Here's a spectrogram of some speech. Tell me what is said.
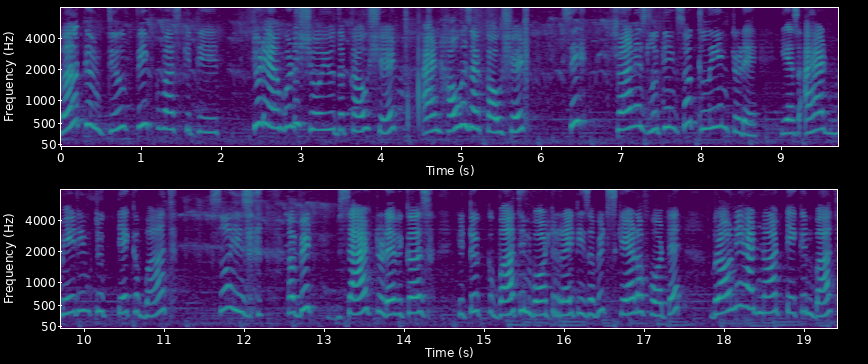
Welcome to Pink Musketeer. Today I'm going to show you the cow shed and how is our cow shed. See, Shan is looking so clean today. Yes, I had made him to take a bath. So he's a bit sad today because he took a bath in water, right? He's a bit scared of water. Brownie had not taken bath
